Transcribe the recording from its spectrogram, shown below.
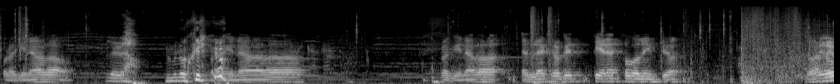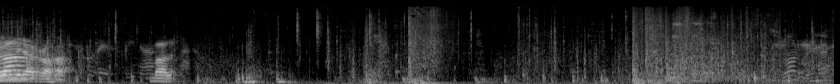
Por aquí nada. Le he dado. No me lo Por creo. aquí nada. Por aquí nada. El left creo que tienes todo limpio, ¿eh? Lo único Arriba. que mira roja. Vale. There's one behind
